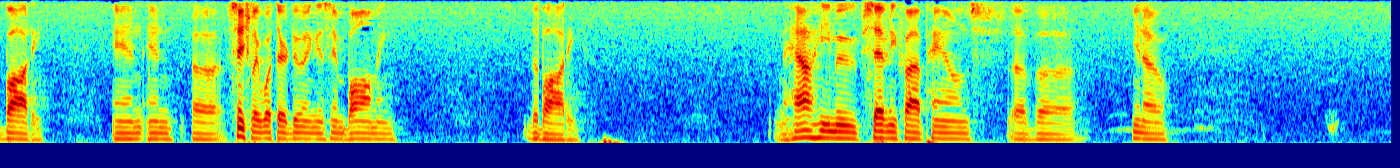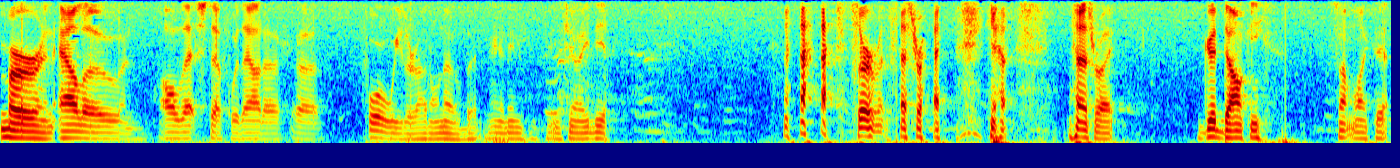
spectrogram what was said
body, and and uh, essentially what they're doing is embalming the body. And how he moved 75 pounds of uh, you know myrrh and aloe and all that stuff without a, a four wheeler, I don't know, but any, any idea. Servants, that's right. Yeah, that's right good donkey, something like that.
